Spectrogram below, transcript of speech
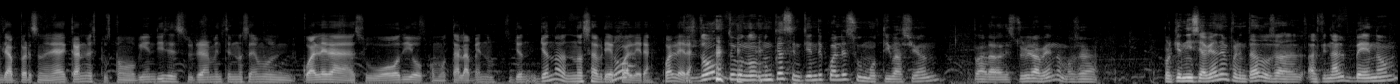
la personalidad de Carnage, pues como bien dices, realmente no sabemos cuál era su odio como tal a Venom. Yo, yo no, no sabría No. cuál era. ¿Cuál era? No, digo, no, nunca se entiende cuál es su motivación para destruir a Venom, o sea, porque ni se habían enfrentado, o sea, al final Venom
